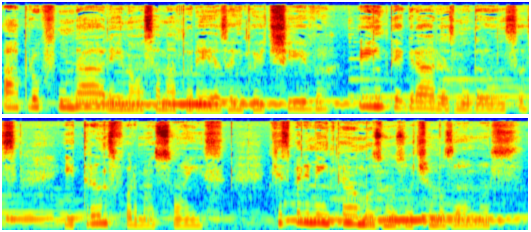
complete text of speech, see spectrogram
a aprofundar em nossa natureza intuitiva e integrar as mudanças e transformações que experimentamos nos últimos anos.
